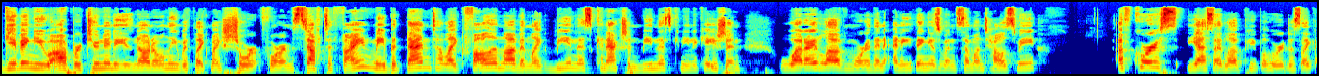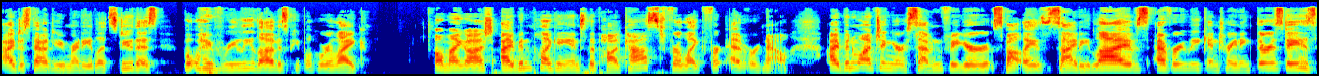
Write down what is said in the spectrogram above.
giving you opportunities not only with like my short form stuff to find me, but then to like fall in love and like be in this connection, be in this communication. What I love more than anything is when someone tells me, of course, yes, I love people who are just like, I just found you, I'm ready, let's do this. But what I really love is people who are like, oh my gosh, I've been plugging into the podcast for like forever now. I've been watching your seven figure Spotlight Society lives every week and training Thursdays,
